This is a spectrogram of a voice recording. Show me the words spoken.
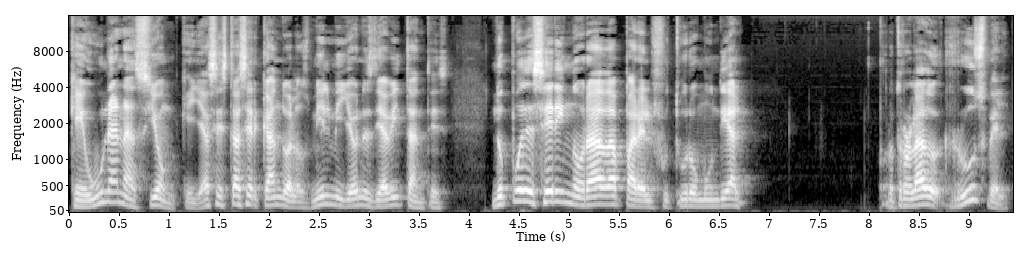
que una nación que ya se está acercando a los mil millones de habitantes no puede ser ignorada para el futuro mundial. Por otro lado, Roosevelt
